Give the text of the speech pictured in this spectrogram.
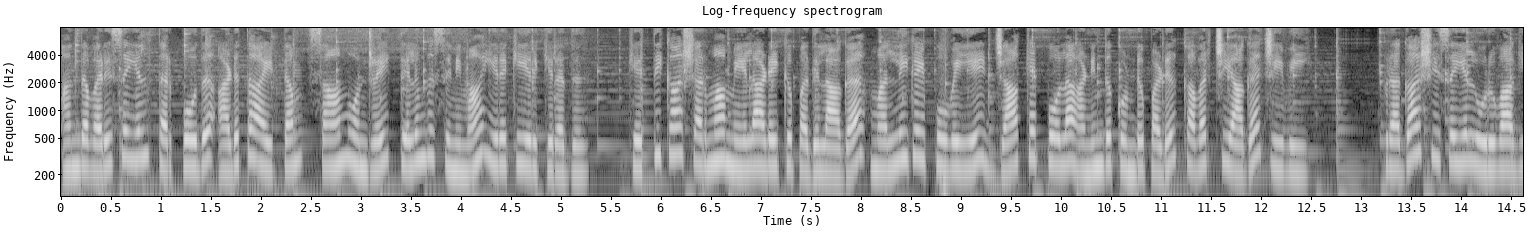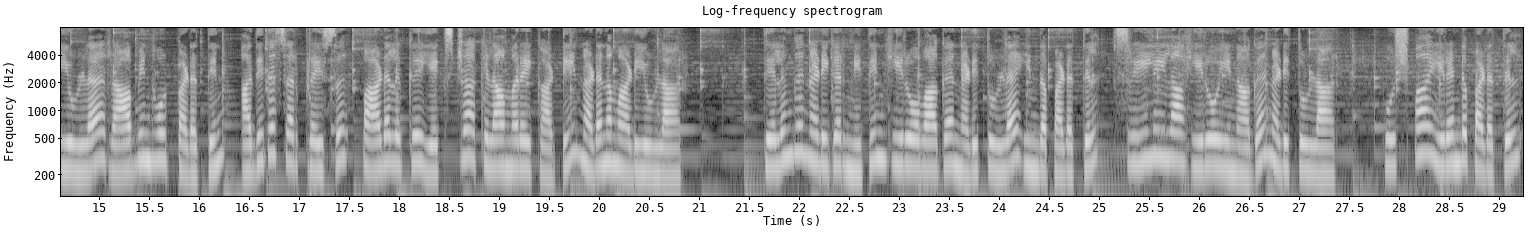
அந்த வரிசையில் தற்போது அடுத்த ஐட்டம் சாங் ஒன்றை தெலுங்கு சினிமா இறக்கியிருக்கிறது. கெத்திகா சர்மா மேலாடைக்கு பதிலாக மல்லிகை பூவையே ஜாக்கெட் போல அணிந்து கொண்டு படு கவர்ச்சியாக ஜீவி. பிரகாஷ் இசையில் உருவாகியுள்ள ராபின்ஹுட் படத்தின் அதிக சர்ப்ரைஸு பாடலுக்கு எக்ஸ்ட்ரா கிளாமரை காட்டி நடனமாடியுள்ளார். தெலுங்கு நடிகர் நிதின் ஹீரோவாக நடித்துள்ள இந்த படத்தில் ஸ்ரீலீலா ஹீரோயினாக நடித்துள்ளார். புஷ்பா இரண்டு படத்தில்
